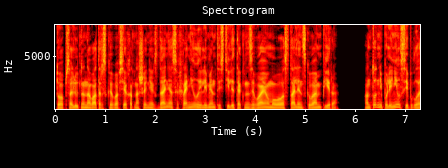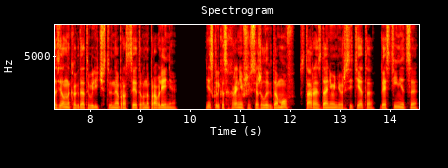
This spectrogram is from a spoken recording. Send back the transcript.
то абсолютно новаторское во всех отношениях здание сохранило элементы стиля так называемого сталинского ампира. Антон не поленился и поглазел на когда-то величественные образцы этого направления. Несколько сохранившихся жилых домов, старое здание университета, гостиницы.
